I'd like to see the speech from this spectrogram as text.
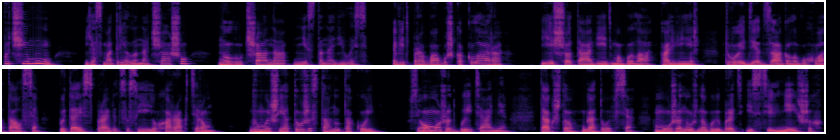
Почему?» Я смотрела на чашу, но лучше она не становилась. Ведь прабабушка Клара... Еще та ведьма была, поверь. Твой дед за голову хватался, пытаясь справиться с ее характером. Думаешь, я тоже стану такой? Все может быть, Ами. Так что готовься. Мужа нужно выбрать из сильнейших.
